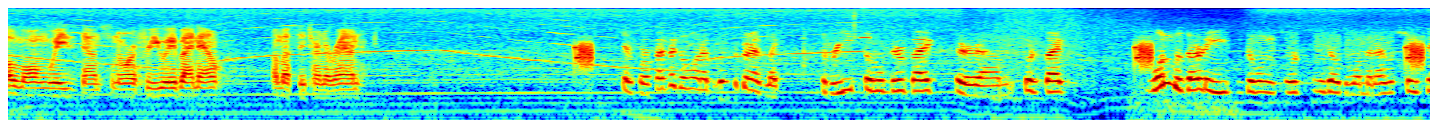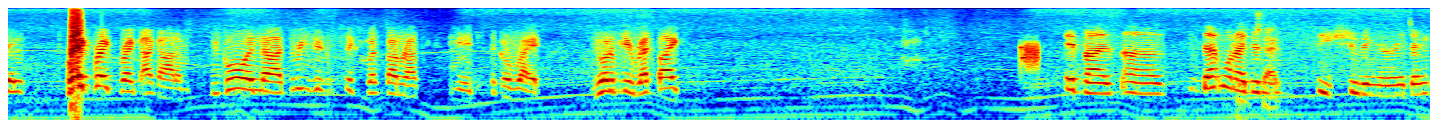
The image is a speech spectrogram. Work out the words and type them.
a long ways down Senora Freeway by now, unless they turn around. 10 4. If I go one, I believe we're going to have like three total dirt bikes or um, sports bikes. One was already going towards Toledo, the one that I was chasing. Break, break, break. I got him. We're going uh, 306 westbound Route 68. Just to go right. You want to be a red bike? Advise, uh, that one I didn't see shooting or anything.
